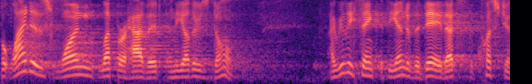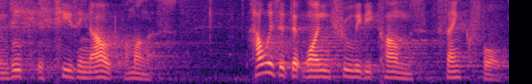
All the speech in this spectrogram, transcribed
But why does one leper have it and the others don't? I really think at the end of the day, that's the question Luke is teasing out among us. How is it that one truly becomes thankful?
